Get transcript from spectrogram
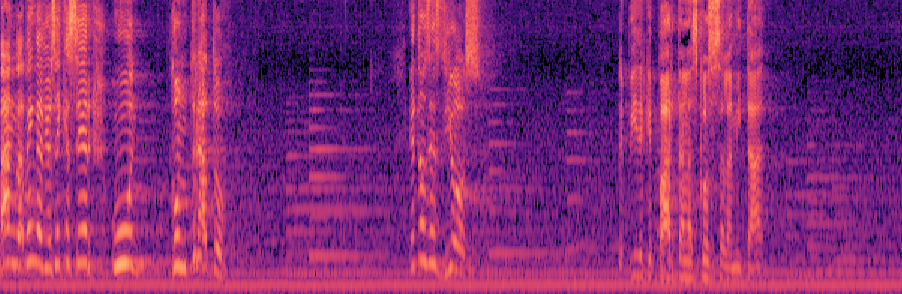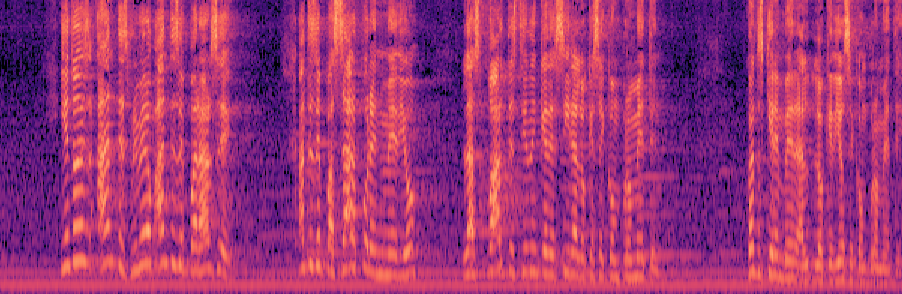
venga, venga Dios, hay que hacer un contrato. Entonces Dios le pide que partan las cosas a la mitad. Y entonces antes, primero antes de pararse, antes de pasar por en medio, las partes tienen que decir a lo que se comprometen. ¿Cuántos quieren ver a lo que Dios se compromete?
